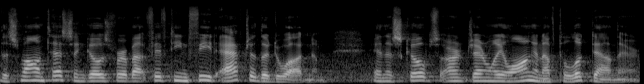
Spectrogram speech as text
the small intestine goes for about 15 feet after the duodenum, and the scopes aren't generally long enough to look down there.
